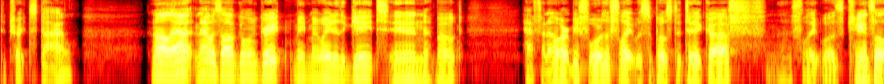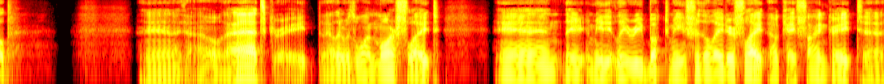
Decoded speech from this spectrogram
Detroit style. And all that, and that was all going great. Made my way to the gate, and about half an hour before the flight was supposed to take off, the flight was canceled. And I thought, oh, that's great. Well, there was one more flight. And they immediately rebooked me for the later flight. Okay, fine, great. Uh,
